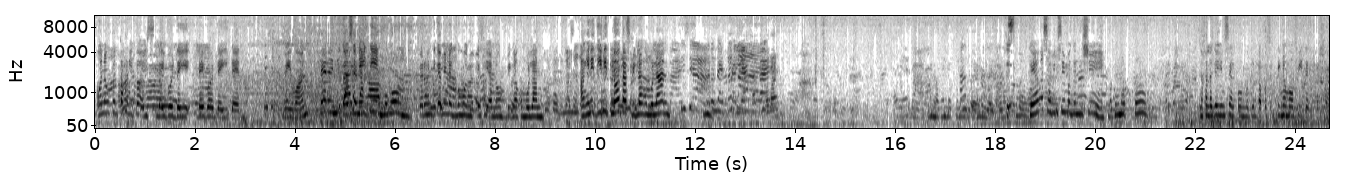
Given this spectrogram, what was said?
unang punta ko dito is Labor Day Labor Day din. May 1. Pero hindi tayo 2018. nakamuhon. Pero hindi kami nagmuhon kasi ano, biglang umulan. Ang init-init no, tapos biglang umulan. K- Kaya nga sabi ko sa'yo maganda siya eh. Maganap to. Nakalagay yung cellphone mo dun tapos tingnan mo fitted pa siya.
